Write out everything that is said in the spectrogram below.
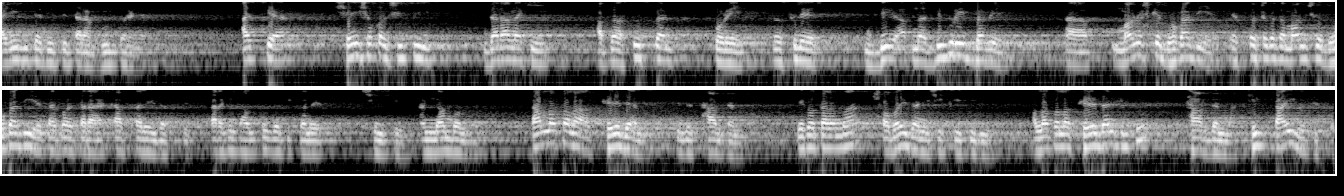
আইডেন্টিটা দিতে তারা ভুল করে নেয়। আজকে সেই সকল শিল্পী যারা নাকি আপনার সুসপ্যান্ড করে রসুলের আপনার বিপরীতভাবে মানুষকে ধোকা দিয়ে স্পষ্ট কথা মানুষকে ধোকা দিয়ে তারপরে তারা কাজ চালিয়ে যাচ্ছে। তারা কিন্তু আন্তর্জাতিক মানের শিল্পী। আমি নাম বলব না। আল্লাহ তালা ছেড়ে দেন, কিন্তু ছাড় দেন না। এ কথা আমরা সবাই জানি স্বীকৃতি দিই আল্লাহ তালা ছেড়ে দেন, কিন্তু ছাড় দেন না। ঠিক তাই ঘটেছে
